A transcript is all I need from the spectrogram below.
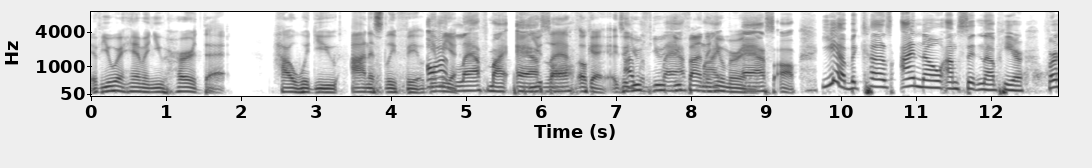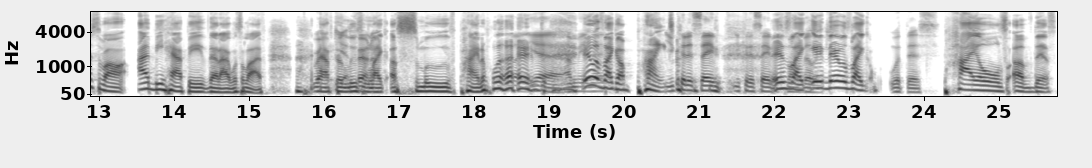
if you were him and you heard that, how would you honestly feel? Oh, Give me I'd a. laugh my ass You laugh. off. Okay, so I you you you find the humor in it. ass off. Yeah, because I know I'm sitting up here. First of all, I'd be happy that I was alive Right, after yeah, losing like a smooth pint of blood. Well, yeah, I mean, it was that- like a pint. You could have saved. You could have saved. it's like it, there was like with this. piles of this,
